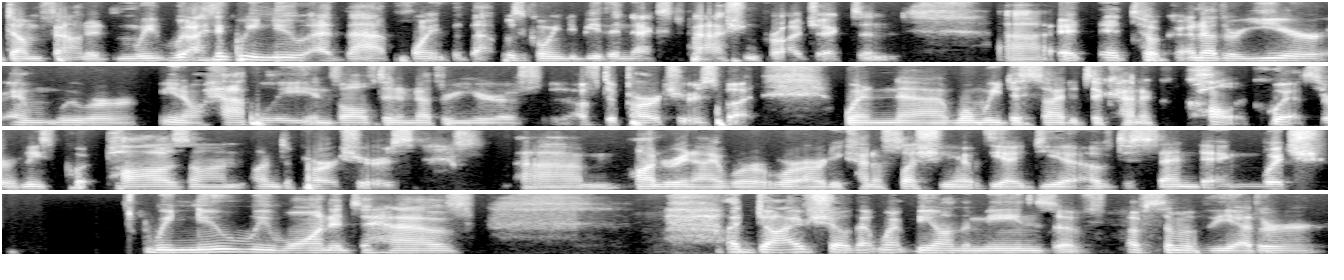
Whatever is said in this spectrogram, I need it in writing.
dumbfounded. And we, I think we knew at that point that that was going to be the next passion project. And uh, it, it, took another year, and we were, you know, happily involved in another year of, of departures. But when uh, when we decided to kind of call it quits, or at least put pause on on departures, um, Andre and I were were already kind of fleshing out the idea of descending, which we knew we wanted to have a dive show that went beyond the means of of some of the other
